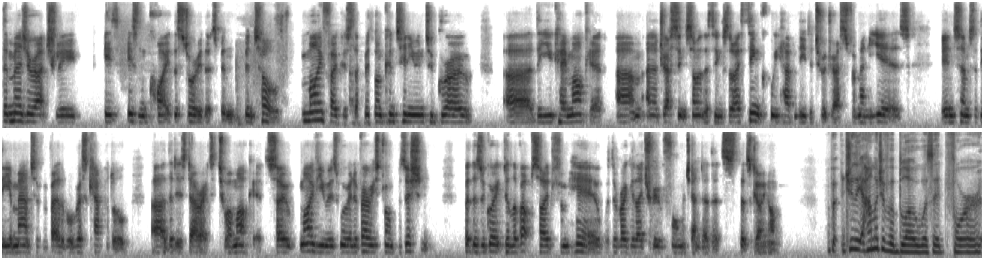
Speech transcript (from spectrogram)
the measure actually is, isn't quite the story that's been, been told. My focus, though, is on continuing to grow uh, the UK market um, and addressing some of the things that I think we have needed to address for many years in terms of the amount of available risk capital uh, that is directed to our market. So my view is we're in a very strong position, but there's a great deal of upside from here with the regulatory reform agenda that's that's going on. But Julia, how much of a blow was it for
